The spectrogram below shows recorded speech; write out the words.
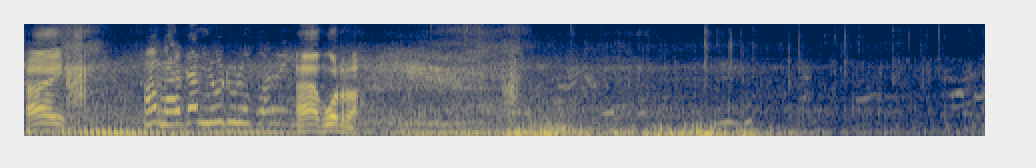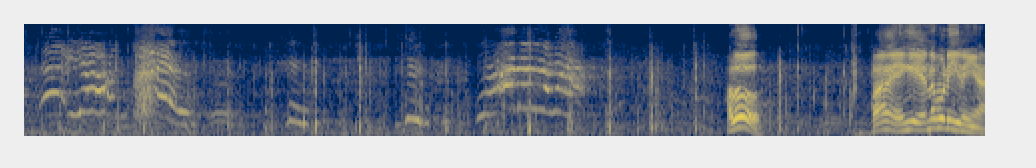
ஹாய் ஆ போடுறோம். ஹலோ வாங்க எங்கே என்ன படிக்கிறீங்க?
